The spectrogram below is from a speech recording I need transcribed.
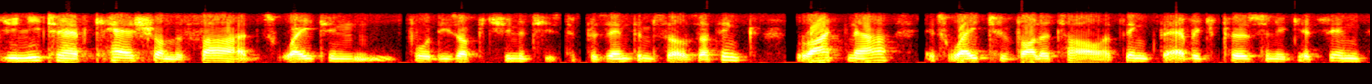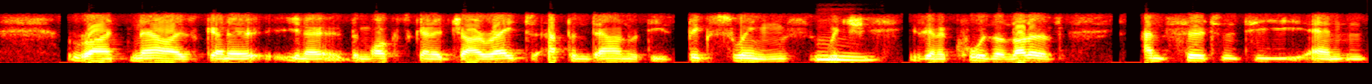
you need to have cash on the sides waiting for these opportunities to present themselves. I think right now it's way too volatile. I think the average person who gets in right now is going to you know the market's going to gyrate up and down with these big swings, mm. which is going to cause a lot of uncertainty and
